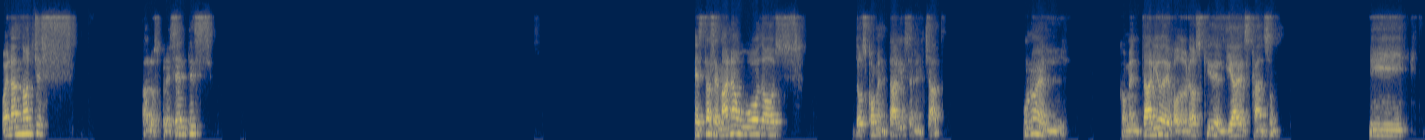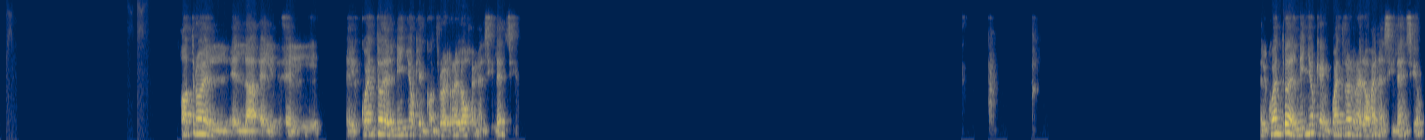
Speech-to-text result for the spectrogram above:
Buenas noches a los presentes. Esta semana hubo dos, dos comentarios en el chat. Uno, el comentario de Jodorowsky del día de descanso. Y otro, el, el, el, el, cuento del niño que encontró el reloj en el silencio. El cuento del niño que encuentra el reloj en el silencio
